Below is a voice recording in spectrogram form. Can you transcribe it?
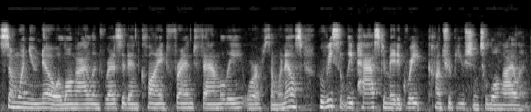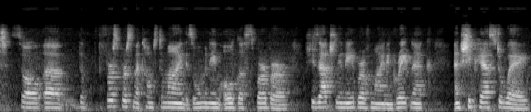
Someone you know, a Long Island resident, client, friend, family, or someone else who recently passed and made a great contribution to Long Island. So uh, the, the first person that comes to mind is a woman named Olga Sperber. She's actually a neighbor of mine in Great Neck, and she passed away.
